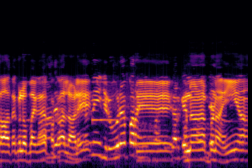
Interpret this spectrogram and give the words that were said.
7 ਕਿਲੋ ਬਾਈ ਕਹਿੰਦਾ ਪੱਕਾ ਲਾ ਲੇ ਨਹੀਂ ਜ਼ਰੂਰ ਹੈ ਪਰ ਅਸੀਂ ਖਾਲੀ ਤੇ ਕਰਕੇ ਉਹਨਾਂ ਨੇ। ਬਣਾਈ ਆ।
